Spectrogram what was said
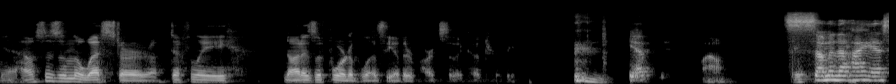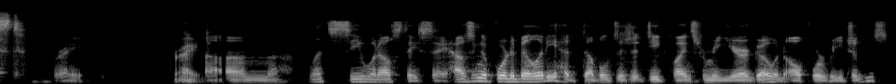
Yeah, houses in the West are uh, definitely not as affordable as the other parts of the country, Yep. Wow. Some of the highest. right? Right. Um, let's see what else they say. Housing affordability had double digit declines from a year ago in all four regions.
